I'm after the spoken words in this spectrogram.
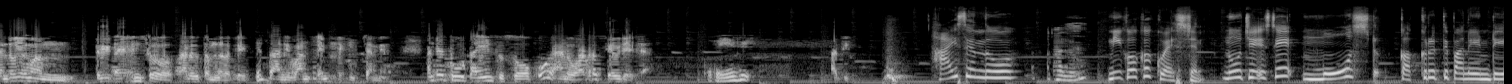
జనరల్ మనం త్రీ టైమ్స్ అడుగుతాం కదా ప్లేట్ దాన్ని వన్ టైం తగ్గించాను నేను. అంటే two times soap and water save చేశాను అది. హాయ్ సింధు హలో నీకు ఒక క్వశ్చన్ నువ్వు చేసే మోస్ట్ కకృతి పని ఏంటి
